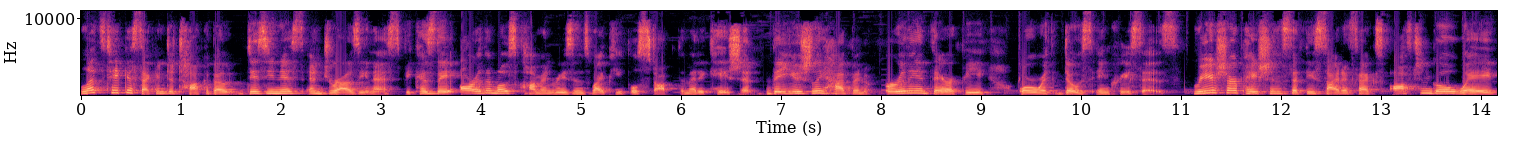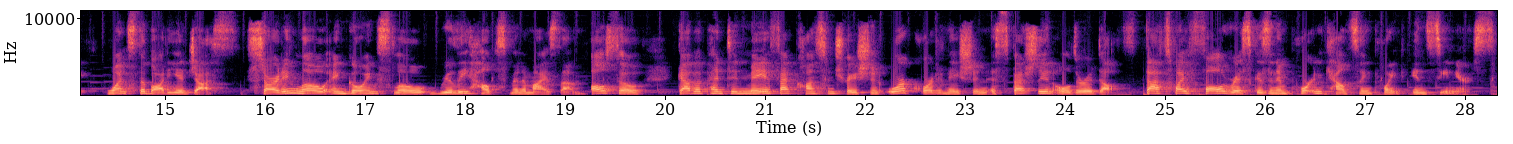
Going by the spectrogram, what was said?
Let's take a second to talk about dizziness and drowsiness because they are the most common reasons why people stop the medication. They usually happen early in therapy or with dose increases. Reassure patients that these side effects often go away once the body adjusts. Starting low and going slow really helps minimize them. Also, gabapentin may affect concentration or coordination, especially in older adults. That's why fall risk is an important counseling point in seniors.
